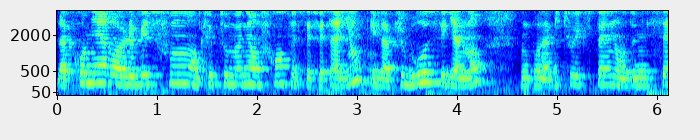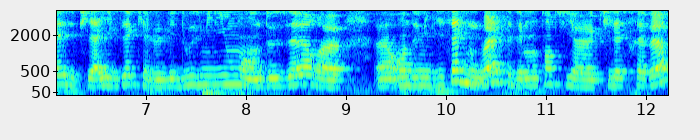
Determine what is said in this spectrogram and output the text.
La première levée de fonds en crypto-monnaie en France, elle s'est faite à Lyon, et la plus grosse également. Donc on a B2Expen en 2016 et puis iExec qui a levé 12 millions en deux heures en 2017. Donc voilà, c'est des montants qui, qui laissent rêveur.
